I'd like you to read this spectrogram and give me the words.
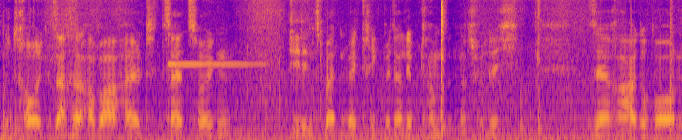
eine traurige Sache, aber halt Zeitzeugen, die den Zweiten Weltkrieg miterlebt haben, sind natürlich sehr rar geworden.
